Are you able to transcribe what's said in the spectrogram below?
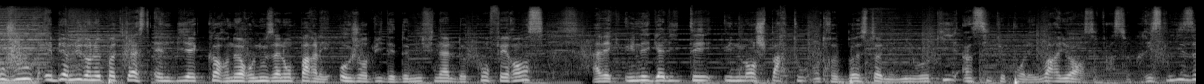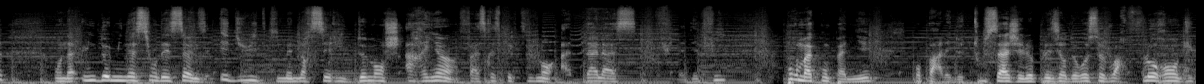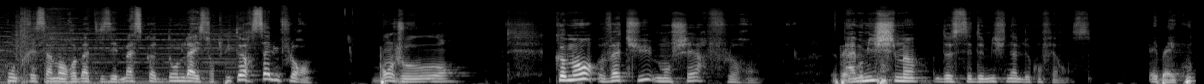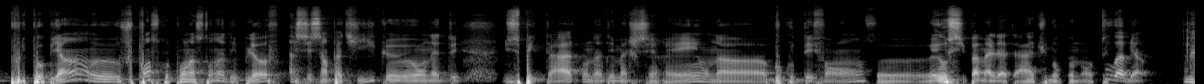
Bonjour et bienvenue dans le podcast NBA Corner où nous allons parler aujourd'hui des demi-finales de conférence avec une égalité, une manche partout entre Boston et Milwaukee ainsi que pour les Warriors face aux Grizzlies. On a une domination des Suns et du Heat qui mènent leur série deux manches à rien face respectivement à Dallas et Philadelphie. Pour m'accompagner, pour parler de tout ça, j'ai le plaisir de recevoir Florent du compte récemment rebaptisé Mascotte d'Online sur Twitter. Salut Florent. Bonjour. Comment vas-tu, mon cher Florent Eh ben, À mi-chemin de ces demi-finales de conférence. Eh ben écoute, plutôt bien. Euh, je pense que pour l'instant, on a des playoffs assez sympathiques. Euh, on a des- du spectacle, on a des matchs serrés, on a beaucoup de défense euh, et aussi pas mal d'attaques. Donc non, non, tout va bien.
